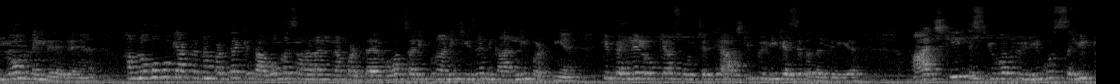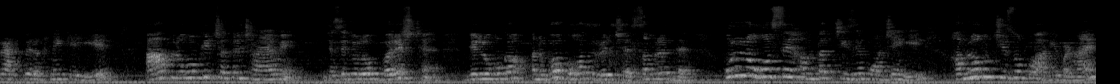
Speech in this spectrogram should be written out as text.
लोग नहीं रह गए हैं। हम लोगों को क्या करना पड़ता है? किताबों का सहारा लेना पड़ता है। बहुत सारी पुरानी चीज़ें निकालनी पड़ती हैं कि पहले लोग क्या सोचते थे, आज की पीढ़ी कैसे बदल गई है। आज की इस युवा पीढ़ी को सही ट्रैक पे रखने के लिए आप लोगों की छत्र छाया में, जैसे जो लोग वरिष्ठ हैं, जिन लोगों का अनुभव बहुत रिच है, समृद्ध है, उन लोगों से हम तक चीज़ें पहुंचेंगी। हम लोग उन चीज़ों को आगे बढ़ाएँ,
